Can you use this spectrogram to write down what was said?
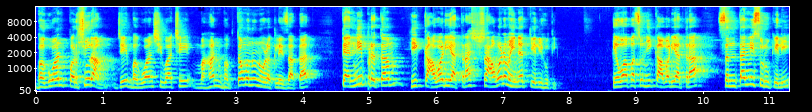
भगवान परशुराम जे भगवान शिवाचे महान भक्त म्हणून ओळखले जातात त्यांनी प्रथम ही कावड यात्रा श्रावण महिन्यात केली होती. तेव्हापासून ही कावड यात्रा संतांनी सुरू केली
